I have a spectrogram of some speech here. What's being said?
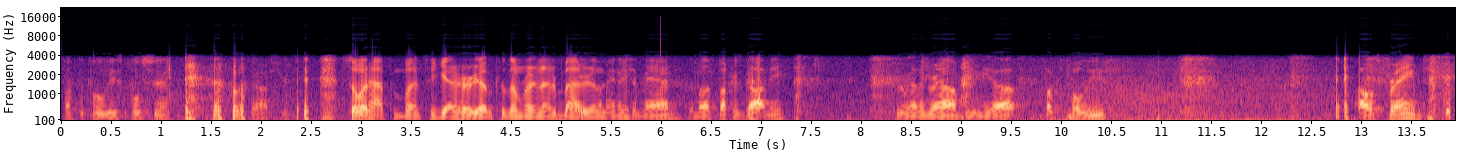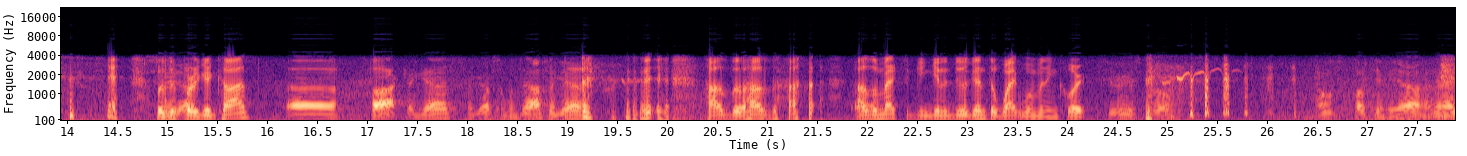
Fuck the police bullshit. So what happened, Bunz? You gotta hurry up because I'm running out of battery Hey, I'm an innocent man. The motherfuckers got me. Threw me on the ground, beat me up. Fuck the police. I was framed. Was it Straight for a good cause? Uh, fuck. I guess I grabbed someone's ass. I guess. how's the how's the how's a Mexican gonna do against a white woman in court? Serious, bro. I was fucking yeah. And then I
